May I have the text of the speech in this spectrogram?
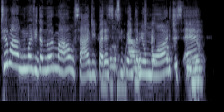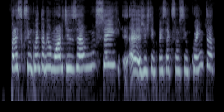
sei lá, numa vida normal, sabe? Parece que 50 mil mortes. É, parece que 50 mil mortes é, não sei, é, a gente tem que pensar que são 50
